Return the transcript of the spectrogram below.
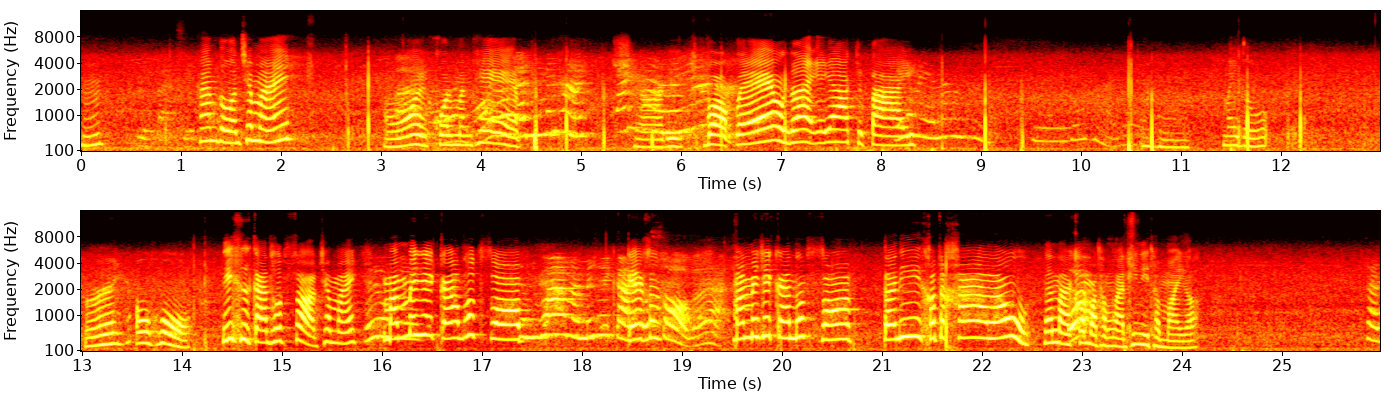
หืมเสียบาทเสียห้ามโดนใช่ไหมโอ้ยคนมันเทพอันนี้มันหายชาดิบอกแล้วได้ยากจะตายทำไมนั่นมันหายมันต้องหายเลย อื้อหือ ไม่รู้เฮ้ยโอ้โห นี่คือการทดสอบใช่ไหม มันไม่ใช่การทดสอบ ฉันว่ามันไม่ใช่การแกทก็ ดสอบแล้วล่ะ มันไม่ใช่การทดสอบ แต่นี่เขาจะฆ่าเราแล้วนายเข้ามาทำงานที่นี่ทำไมเหรอ ฉัน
